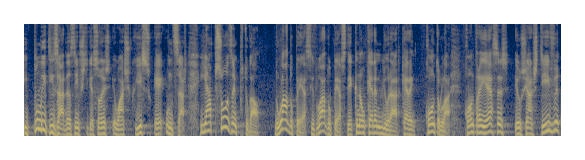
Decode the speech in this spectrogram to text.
e politizar as investigações, eu acho que isso é um desastre. E há pessoas em Portugal, do lado do PS e do lado do PSD, que não querem melhorar, querem controlar. Contra essas eu já estive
